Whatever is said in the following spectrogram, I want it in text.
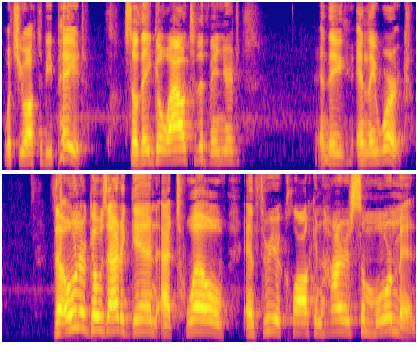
what you ought to be paid. So they go out to the vineyard and they and they work. The owner goes out again at 12 and 3 o'clock and hires some more men,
